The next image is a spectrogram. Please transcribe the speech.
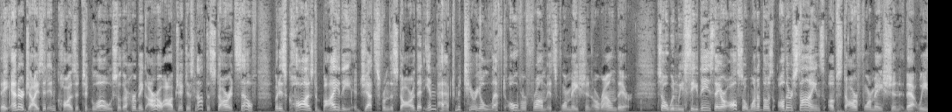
they energize it and cause it to glow. So the Herbig-Haro object is not the star itself, but is caused by the jets from the star that impact material left over from its formation around there. So when we see these, they are also one of those other signs of star formation that we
